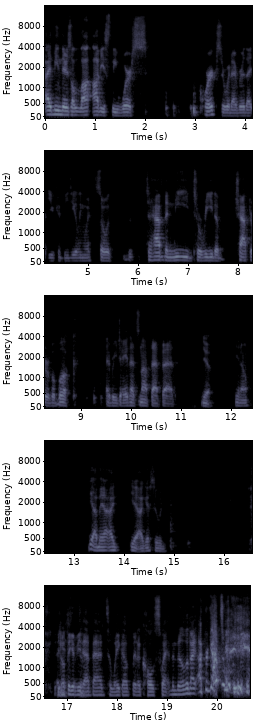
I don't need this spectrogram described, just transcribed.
I mean, there's a lot obviously worse quirks or whatever that you could be dealing with. So th- to have the need to read a chapter of a book every day, that's not that bad, Yeah, you know. yeah. I mean, I yeah, I guess it would. I You don't think it'd be the- that bad to wake up in a cold sweat in the middle of the night? I forgot to read.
